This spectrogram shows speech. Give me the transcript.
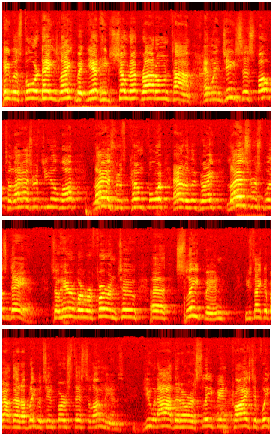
he was four days late, but yet he showed up right on time. And when Jesus spoke to Lazarus, you know what? Lazarus come forth out of the grave. Lazarus was dead. So here we're referring to uh, sleeping. You think about that. I believe it's in First Thessalonians you and I that are asleep in Christ, if we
